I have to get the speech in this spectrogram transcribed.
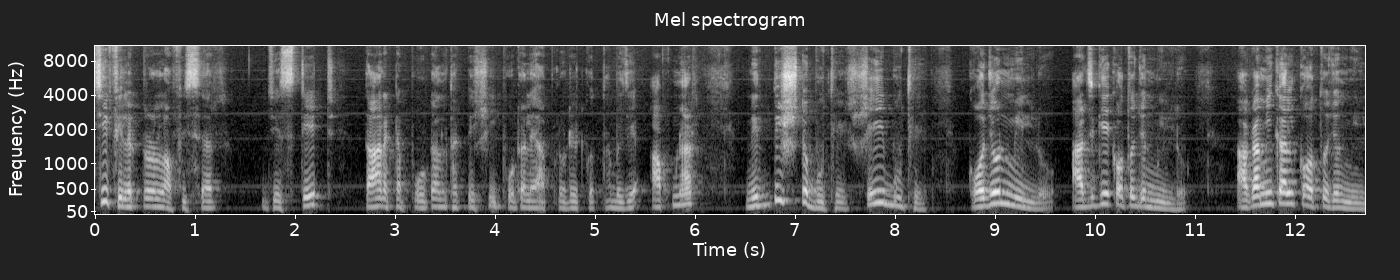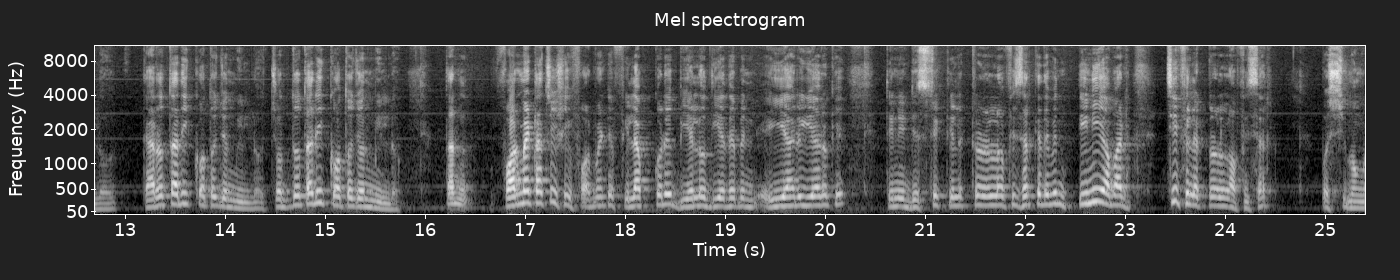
চিফ ইলেকট্রাল অফিসার যে স্টেট তার একটা পোর্টাল থাকবে সেই পোর্টালে আপলোডেড করতে হবে যে আপনার নির্দিষ্ট বুথের, সেই বুথে কজন মিলল, আজকে কতজন মিলল, আগামীকাল কতজন মিলল তেরো তারিখ কতজন মিলল? চোদ্দ তারিখ কতজন মিলল? তার ফরম্যাট আছে, সেই ফরম্যাটে ফিল আপ করে বিএলও দিয়ে দেবেন ইআর ইআরওকে তিনি ডিস্ট্রিক্ট ইলেকট্রাল অফিসারকে দেবেন, তিনি আবার চিফ ইলেকট্রাল অফিসার পশ্চিমবঙ্গ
